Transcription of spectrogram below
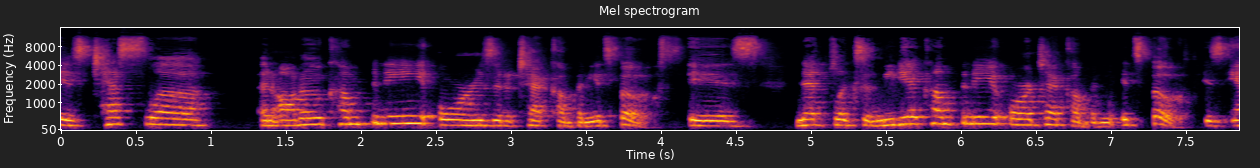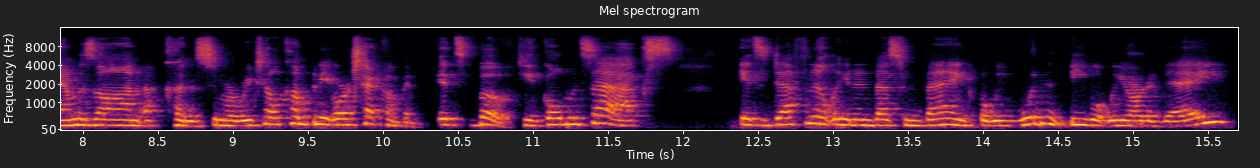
Is Tesla an auto company or is it a tech company? It's both. Is Netflix a media company or a tech company? It's both. Is Amazon a consumer retail company or a tech company? It's both. You Goldman Sachs, it's definitely an investment bank, but we wouldn't be what we are today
